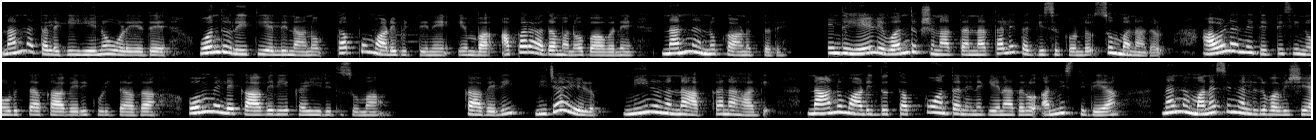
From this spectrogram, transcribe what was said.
ನನ್ನ ತಲೆಗೆ ಏನೋ ಒಳೆಯದೆ ಒಂದು ರೀತಿಯಲ್ಲಿ ನಾನು ತಪ್ಪು ಮಾಡಿಬಿಟ್ಟೇನೆ ಎಂಬ ಅಪರಾಧ ಮನೋಭಾವನೆ ನನ್ನನ್ನು ಕಾಣುತ್ತದೆ ಎಂದು ಹೇಳಿ ಒಂದು ಕ್ಷಣ ತನ್ನ ತಲೆ ತಗ್ಗಿಸಿಕೊಂಡು ಸುಮ್ಮನಾದಳು. ಅವಳನ್ನೇ ದಿಟ್ಟಿಸಿ ನೋಡುತ್ತಾ ಕಾವೇರಿ ಕುಳಿತಾಗ ಒಮ್ಮೆಲೆ ಕಾವೇರಿಯ ಕೈ ಹಿಡಿದು, ಸುಮ, ಕಾವೇರಿ, ನಿಜ ಹೇಳು. ನೀನು ನನ್ನ ಅಕ್ಕನ ಹಾಗೆ. ನಾನು ಮಾಡಿದ್ದು ತಪ್ಪು ಅಂತ ನಿನಗೇನಾದರೂ ಅನ್ನಿಸ್ತಿದೆಯಾ? ನನ್ನ ಮನಸ್ಸಿನಲ್ಲಿರುವ ವಿಷಯ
